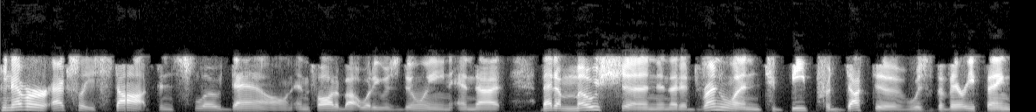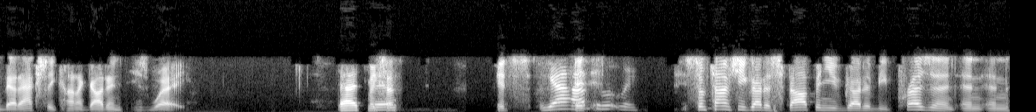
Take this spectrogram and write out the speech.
He never actually stopped and slowed down and thought about what he was doing, and that that emotion and that adrenaline to be productive was the very thing that actually kind of got in his way. That's Makes it. sense. It's yeah, absolutely. It, sometimes you got to stop and you've got to be present and and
